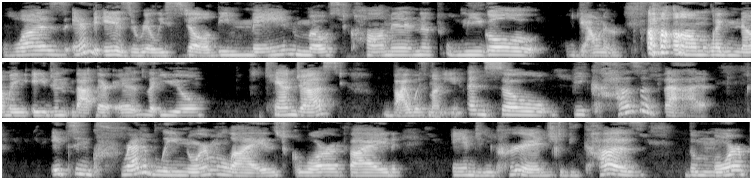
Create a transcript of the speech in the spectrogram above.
was and is really still the main most common legal downer um like numbing agent that there is that you can just buy with money. And so because of that, it's incredibly normalized, glorified, and encouraged because the more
